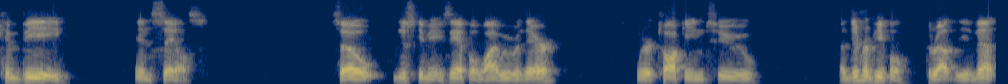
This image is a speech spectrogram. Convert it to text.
can be in sales. So, just give you an example why we were there. We were talking to uh, different people throughout the event.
